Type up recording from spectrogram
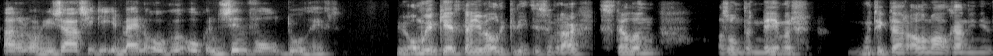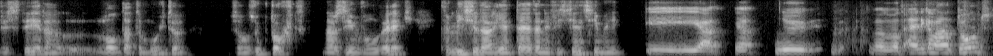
aan een organisatie die in mijn ogen ook een zinvol doel heeft. Nu, omgekeerd kan je wel de kritische vraag stellen als ondernemer, moet ik daar allemaal gaan in investeren? Loont dat de moeite? Zo'n zoektocht naar zinvol werk, verlies je daar geen tijd en efficiëntie mee? Ja, ja. Nu, wat, wat eigenlijk al aantoont,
